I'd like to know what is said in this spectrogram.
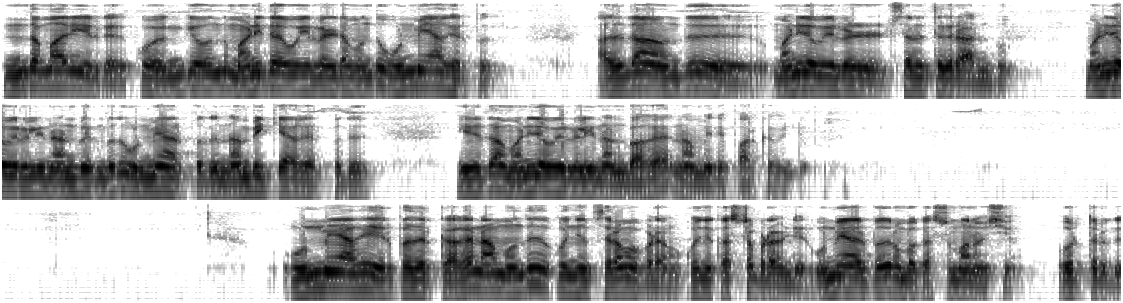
இந்த மாதிரி இருக்குது. இங்கே வந்து மனித உயிர்களிடம் வந்து உண்மையாக இருப்பது. அதுதான் வந்து மனித உயிர்கள் செலுத்துகிற அன்பு. மனித உயிர்களின் அன்பு என்பது உண்மையாக இருப்பது நம்பிக்கையாக இருப்பது. இதுதான் மனித உயிர்களின் அன்பாக நாம் இதை பார்க்க வேண்டும். உண்மையாக இருப்பதற்காக நாம் வந்து கொஞ்சம் சிரமப்படணும் கொஞ்சம் கஷ்டப்பட வேண்டியது உண்மையாக இருப்பது ரொம்ப கஷ்டமான விஷயம். ஒருத்தருக்கு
